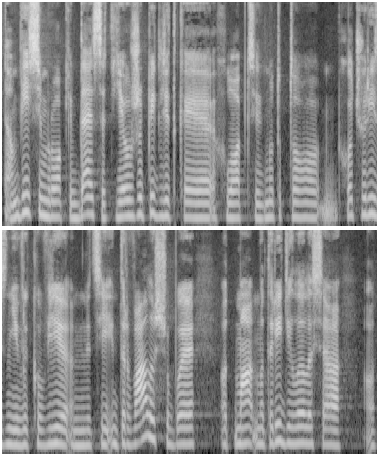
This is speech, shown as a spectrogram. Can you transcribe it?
там 8 років, 10, є вже підлітки хлопці. Ну тобто, хочу різні вікові ці інтервали, щоб от ма- матері ділилися. От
